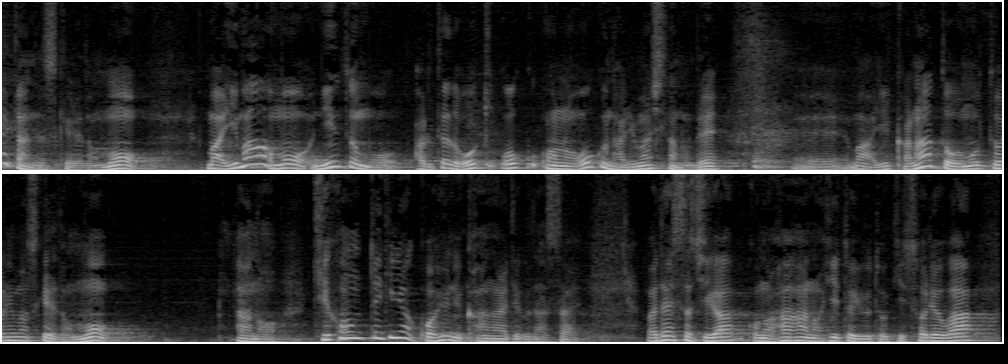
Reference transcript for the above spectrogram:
えたんですけれどもまあ、今はもう人数もある程度大き多く多くなりましたので、えー、まあいいかなと思っておりますけれどもあの基本的にはこういうふうに考えてください。私たちがこの母の日という時それは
